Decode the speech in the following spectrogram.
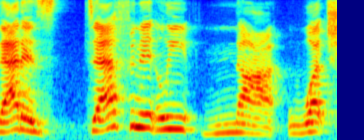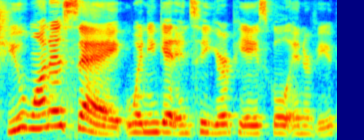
That is definitely not what you want to say when you get into your PA school interview.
